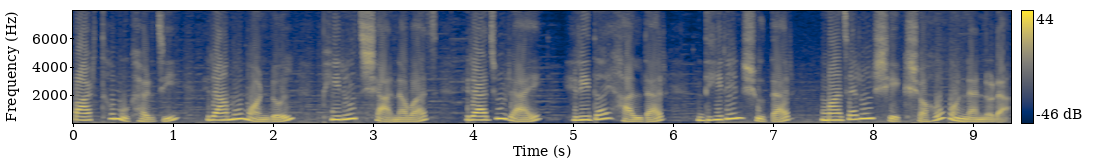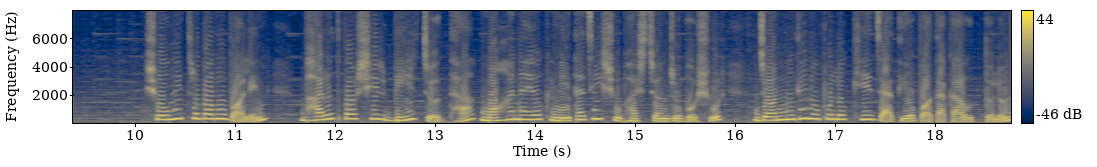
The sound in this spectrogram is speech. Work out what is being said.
পার্থ মুখার্জি, রামু মণ্ডল ফিরোজ শাহনওয়াজ রাজু রায়, হৃদয় হালদার, ধীরেন সুতার, মাজারুল শেখ সহ অন্যান্যরা। সৌমিত্রবাবু বলেন, ভারতবর্ষের বীর যোদ্ধা, মহানায়ক নেতাজি সুভাষচন্দ্র বসুর জন্মদিন উপলক্ষে জাতীয় পতাকা উত্তোলন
